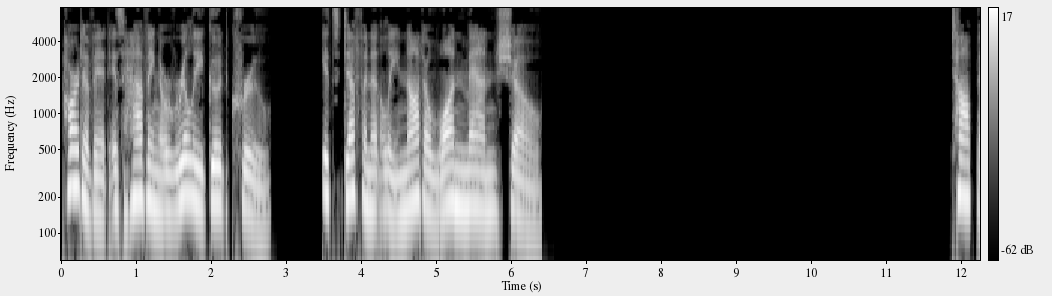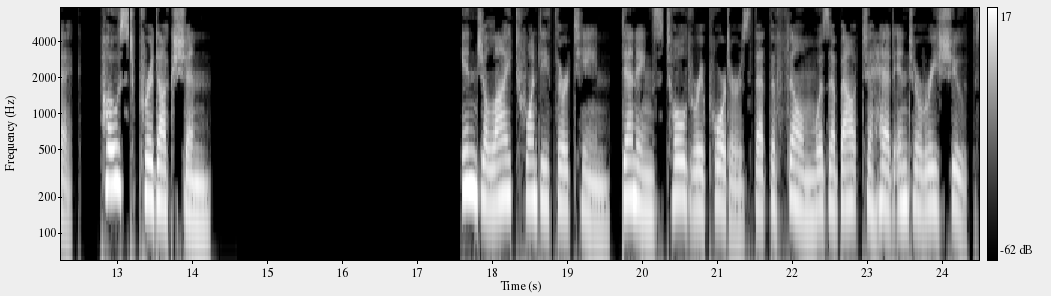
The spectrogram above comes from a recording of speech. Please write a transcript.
Part of it is having a really good crew. It's definitely not a one-man show. Post-production In July 2013, Dennings told reporters that the film was about to head into reshoots.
